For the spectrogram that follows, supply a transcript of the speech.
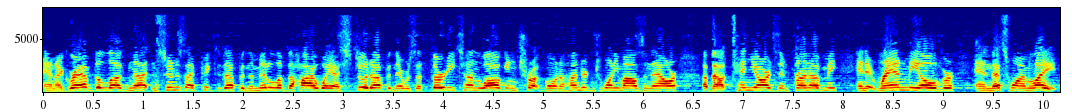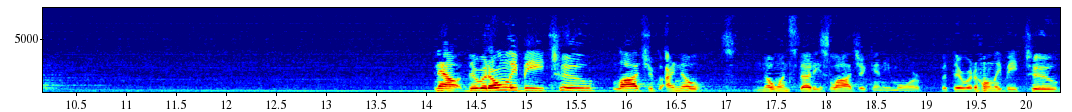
and I grabbed the lug nut. And as soon as I picked it up in the middle of the highway, I stood up and there was a 30 ton logging truck going 120 miles an hour about 10 yards in front of me, and it ran me over, and that's why I'm late. Now, there would only be two logical, I know no one studies logic anymore, but there would only be two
